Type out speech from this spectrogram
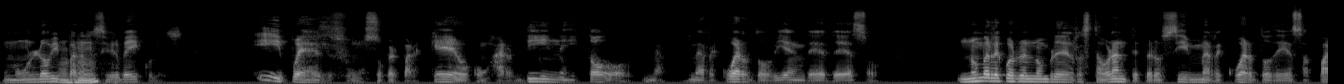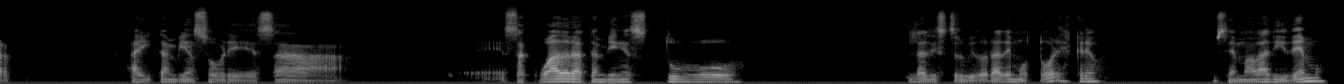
Como un lobby uh -huh. para recibir vehículos. Y pues un super parqueo con jardines y todo. Me, recuerdo bien de, de, eso. No me recuerdo el nombre del restaurante, pero sí me recuerdo de esa parte. Ahí también sobre esa esa cuadra también estuvo la distribuidora de motores, creo. Se llamaba Didemo.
